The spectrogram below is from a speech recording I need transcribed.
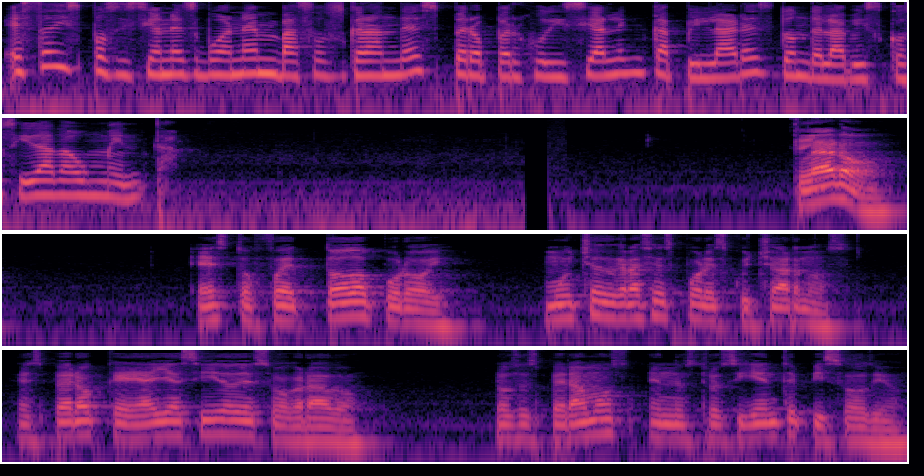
Esta disposición es buena en vasos grandes, pero perjudicial en capilares donde la viscosidad aumenta. Claro. Esto fue todo por hoy. Muchas gracias por escucharnos. Espero que haya sido de su agrado. Los esperamos en nuestro siguiente episodio.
